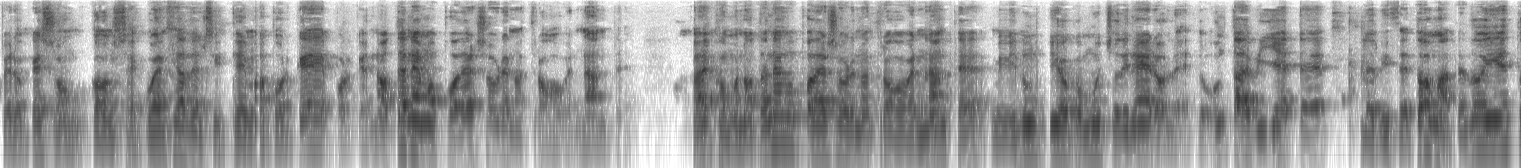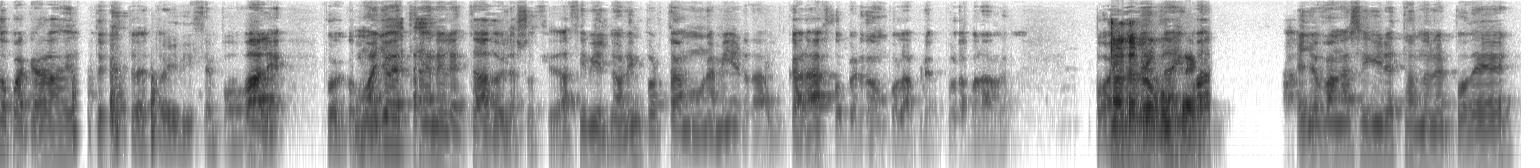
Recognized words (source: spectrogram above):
¿Pero qué son? Consecuencias del sistema. ¿Por qué? Porque no tenemos poder sobre nuestro gobernante. ¿Sabes? Como no tenemos poder sobre nuestro gobernante, viene un tío con mucho dinero, les junta de billetes, les dice, toma, te doy esto para que hagas esto, esto, esto. Y dicen, pues vale, porque como ellos están en el Estado y la sociedad civil no le importamos una mierda, un carajo, perdón por la, por la palabra, pues no te preocupes. ellos van a seguir estando en el poder,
